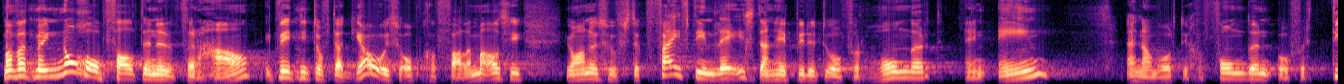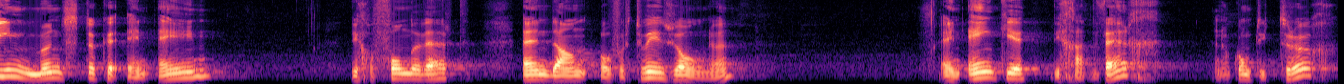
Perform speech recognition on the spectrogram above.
Maar wat mij nog opvalt in het verhaal, ik weet niet of dat jou is opgevallen, maar als je Johannes hoofdstuk 15 leest, dan heb je het over 100 en één. En dan wordt hij gevonden over tien muntstukken in één. Die gevonden werd. En dan over twee zonen. En eentje die gaat weg. En dan komt hij terug.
